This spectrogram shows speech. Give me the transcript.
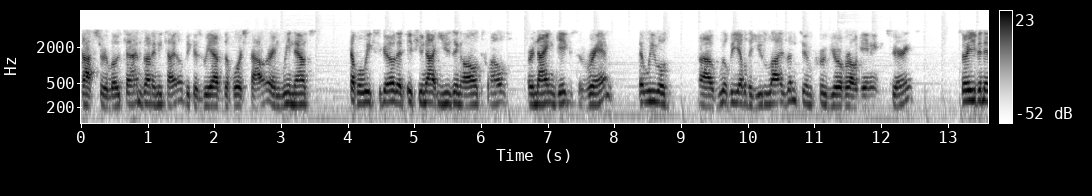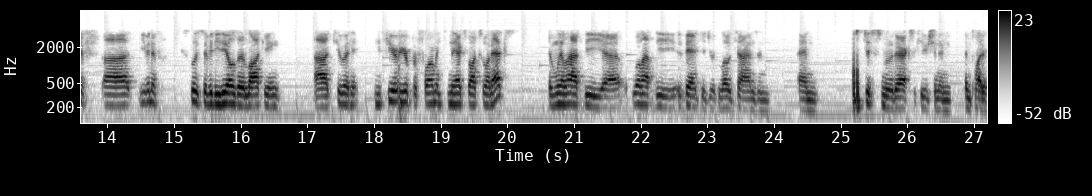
faster load times on any title because we have the horsepower and we announced a couple weeks ago that if you're not using all 12 or 9 gigs of RAM, that we will uh, we'll be able to utilize them to improve your overall gaming experience. So even if uh, even if exclusivity deals are locking uh, to an inferior performance in the Xbox One X, then we'll have the uh, we'll have the advantage with load times and and just smoother execution and, and play.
